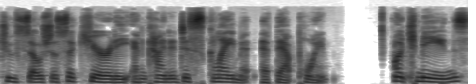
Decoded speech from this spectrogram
to Social Security and kind of disclaim it at that point which means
